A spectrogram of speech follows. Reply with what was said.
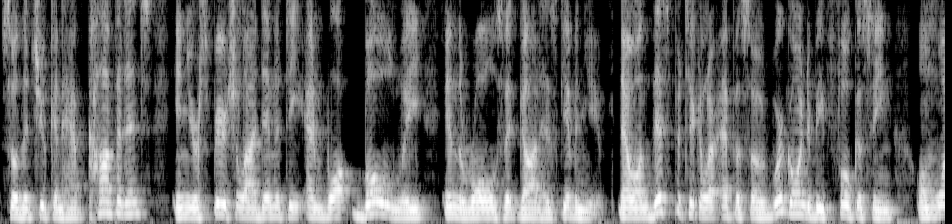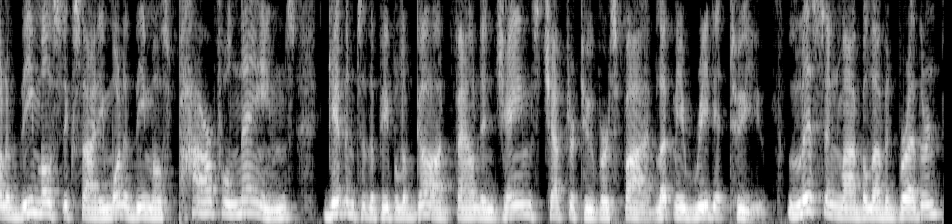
so that you can have confidence in your spiritual identity and walk boldly in the roles that God has given you. Now, on this particular episode, we're going to be focusing on one of the most exciting, one of the most powerful names given to the people of God found in James chapter 2 verse 5. Let me read it to you. Listen, my beloved brethren,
